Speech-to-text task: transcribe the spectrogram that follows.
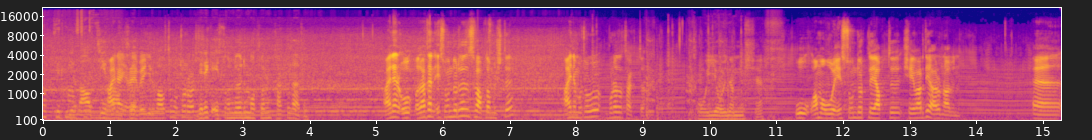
Yok 26. 26 26. Aynen RB26 motor var. Direkt S14'ün motorunu taktı zaten. Aynen o o zaten S14'de de swaplamıştı. Aynı motoru buna da taktı. O iyi oynanmış ya. O ama o S14 ile yaptığı şey vardı ya Harun abinin. Ee,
